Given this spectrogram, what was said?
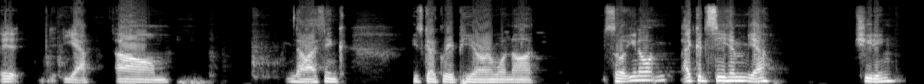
It. Yeah. Um, no, I think he's got great PR and whatnot. So you know, what? I could see him. Yeah, cheating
